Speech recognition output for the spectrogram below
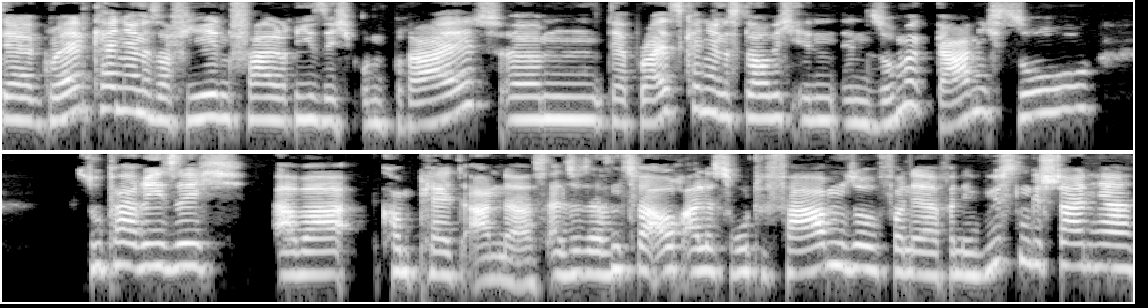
Der Grand Canyon ist auf jeden Fall riesig und breit. Ähm, der Bryce Canyon ist, glaube ich, in, in Summe gar nicht so super riesig, aber komplett anders. Also da sind zwar auch alles rote Farben, so von der, von dem Wüstengestein her,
